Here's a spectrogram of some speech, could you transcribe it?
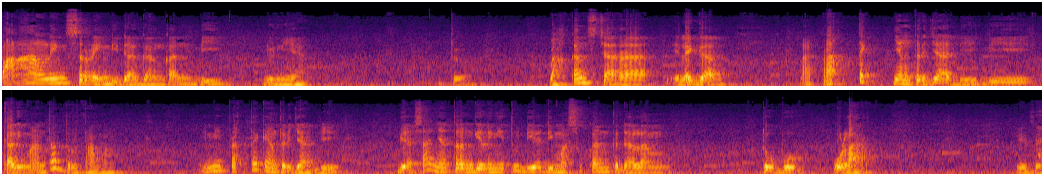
paling sering didagangkan di dunia. Itu bahkan secara ilegal. Nah praktek yang terjadi di Kalimantan terutama ini praktek yang terjadi. Biasanya terenggiling itu dia dimasukkan ke dalam tubuh ular. Gitu.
